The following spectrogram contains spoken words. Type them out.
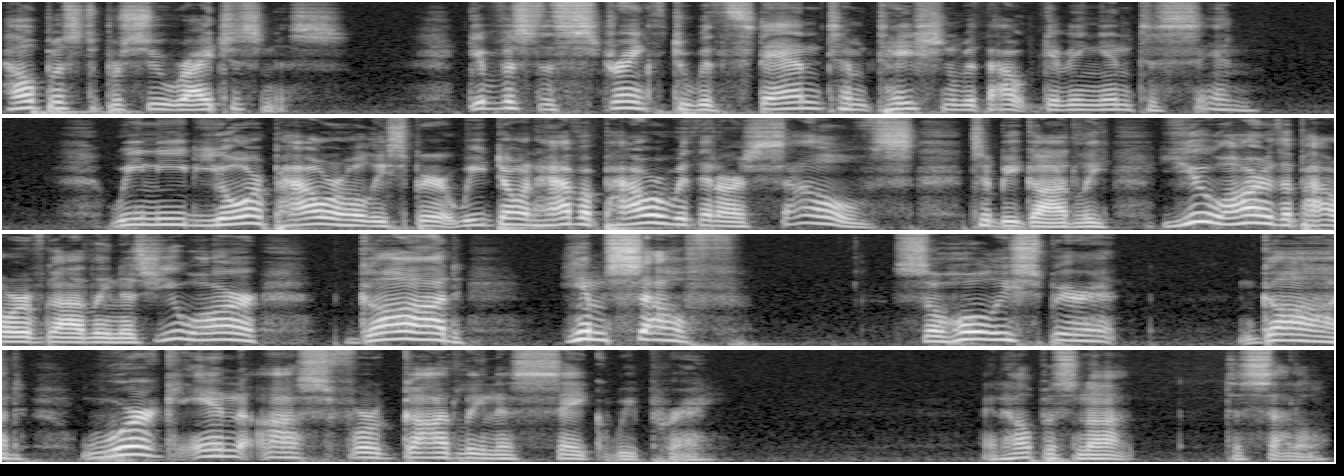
Help us to pursue righteousness. Give us the strength to withstand temptation without giving in to sin. We need your power, Holy Spirit. We don't have a power within ourselves to be godly. You are the power of godliness. You are God Himself. So, Holy Spirit, God, work in us for godliness' sake, we pray. And help us not to settle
